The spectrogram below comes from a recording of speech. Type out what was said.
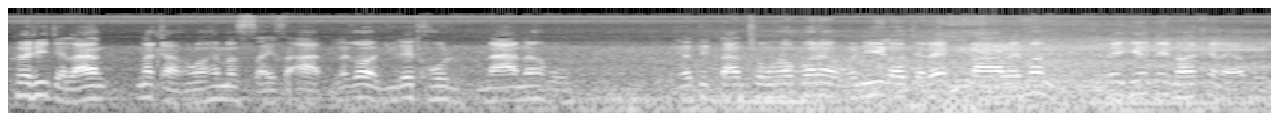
เพื่อที่จะล้างหน้ากากของเราให้มันใสสะอาด แล้วก็อยู่ได้ทนนานนะครับผม เดี๋ยวติดตามชมครับว่าวันนี้เราจะได้ปลาอะไรบ้างได้เยอะได้น้อยแค่ไหนครับผม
